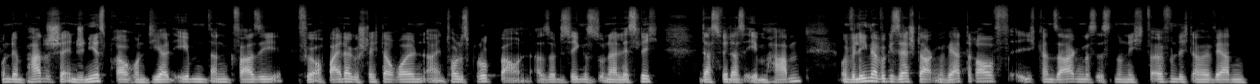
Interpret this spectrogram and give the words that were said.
und empathische Engineers brauchen, die halt eben dann quasi für auch beider Geschlechterrollen ein tolles Produkt bauen. Also deswegen ist es unerlässlich, dass wir das eben haben. Und wir legen da wirklich sehr starken Wert drauf. Ich kann sagen, das ist noch nicht veröffentlicht, aber wir werden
